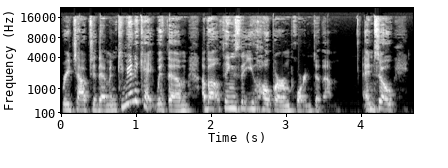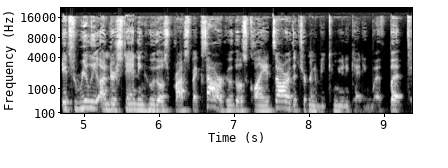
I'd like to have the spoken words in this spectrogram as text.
reach out to them and communicate with them about things that you hope are important to them. And so it's really understanding who those prospects are, who those clients are that you're going to be communicating with. But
